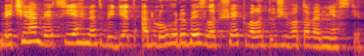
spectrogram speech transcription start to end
Většina věcí je hned vidět a dlouhodobě zlepšuje kvalitu života ve městě.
